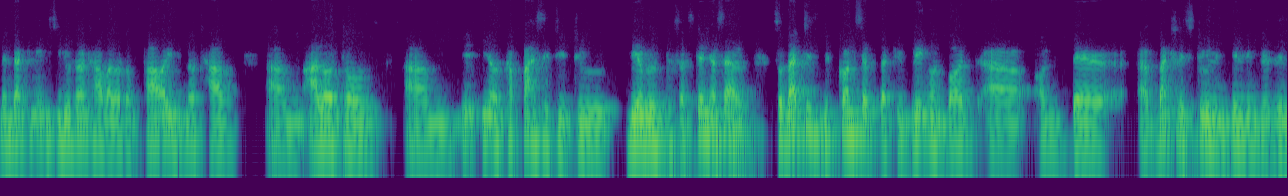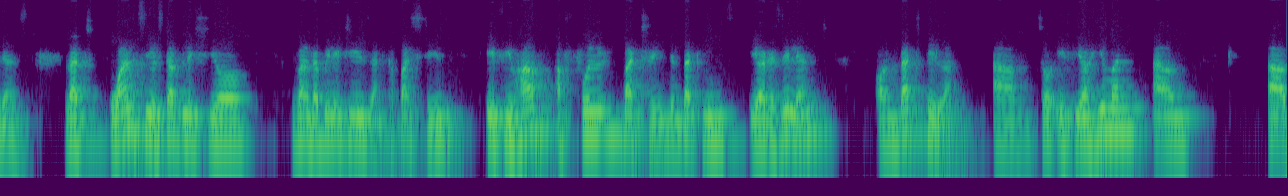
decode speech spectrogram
then that means you do not have a lot of power. You do not have um, a lot of um, you know capacity to be able to sustain yourself. So that is the concept that we bring on board uh, on the uh, batteries tool in building resilience. That once you establish your vulnerabilities and capacities, if you have a full battery, then that means you are resilient on that pillar. Um, so if your human um, uh,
